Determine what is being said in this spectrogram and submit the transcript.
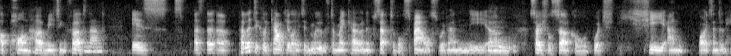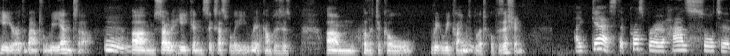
upon her meeting Ferdinand is a politically calculated move to make her an acceptable spouse within the um, mm, social circle which she and by extension he are about to re-enter mm, um, so that he can successfully re-accomplish his um, political re- reclaim his Mm. political position. I guess that Prospero has sort of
